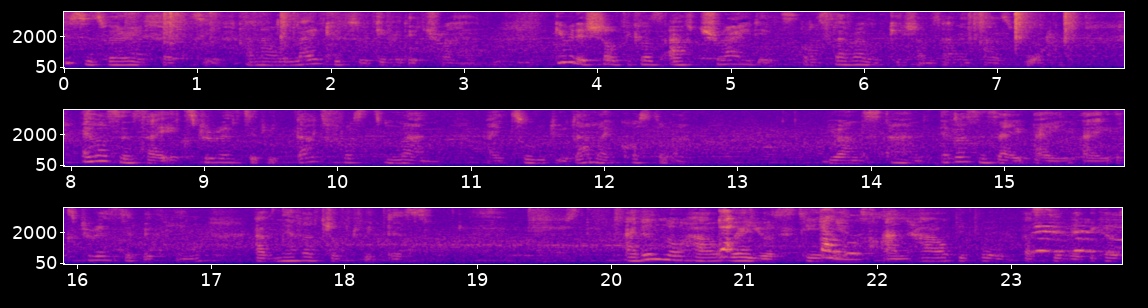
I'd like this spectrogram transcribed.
This is very effective and I would like you to give it a trial. Give it a shot because I've tried it on several occasions and it has worked. Ever since I experienced it with that first man I told you, that my customer, you understand? Ever since I, I, I experienced it with him, I've never joked with this. I don't know how where you're staying and how people perceive it because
